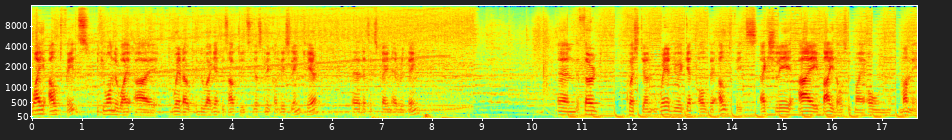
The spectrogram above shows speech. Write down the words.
why outfits? If you wonder why I, where do, I get these outfits, just click on this link here. Uh, that explain everything. And third question, where do you get all the outfits? Actually, I buy those with my own money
